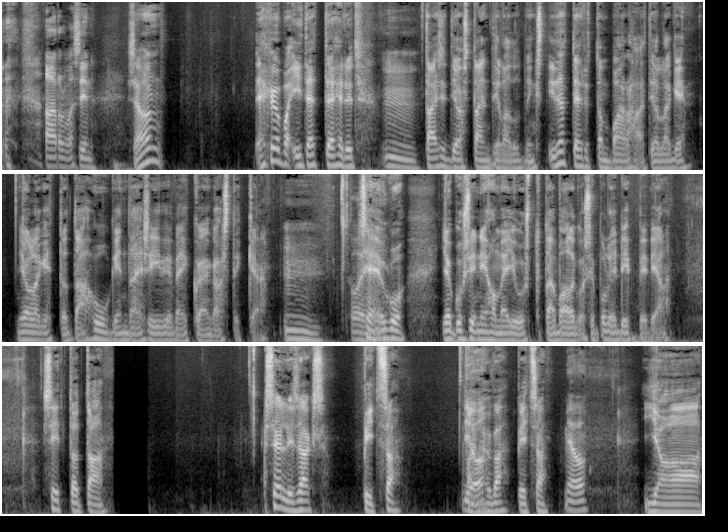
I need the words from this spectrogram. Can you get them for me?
Arvasin. Se on ehkä jopa itse tehdyt Mm. tai sitten jostain tilatut vinksit. Itse tehdyt on parhaat jollakin, jollakin tota, huukin tai siiviveikkojen kastikkeella. Mm. Se niin. joku, joku sinihomejuusto tai valkosipuli dippi vielä. Sitten tota, sen lisäksi pizza. Joo. hyvä pizza. Joo. Ja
